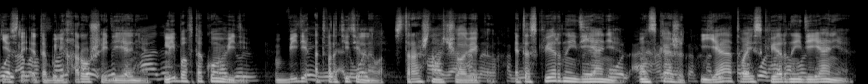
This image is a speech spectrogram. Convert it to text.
если это были хорошие деяния, либо в таком виде, в виде отвратительного, страшного человека. Это скверные деяния. Он скажет, «Я твои скверные деяния».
